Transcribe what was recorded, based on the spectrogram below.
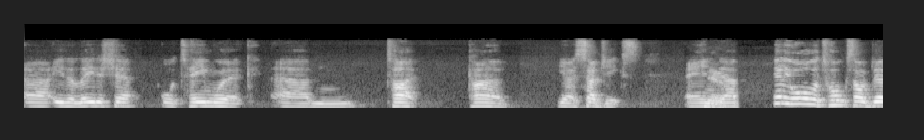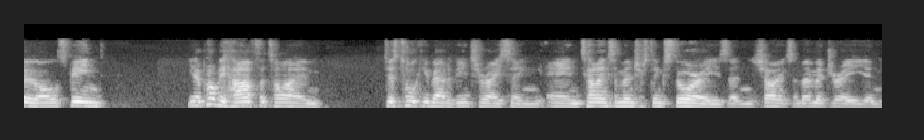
uh, either leadership or teamwork um, type kind of you know subjects. And yeah. uh, nearly all the talks I'll do, I'll spend you know probably half the time just talking about adventure racing and telling some interesting stories and showing some imagery and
